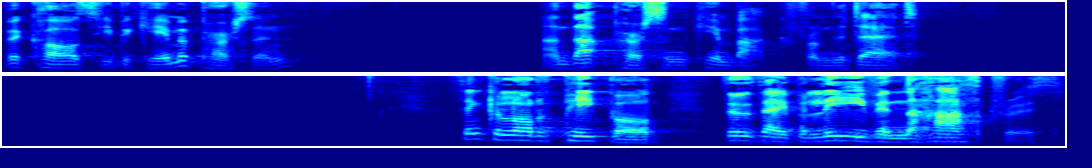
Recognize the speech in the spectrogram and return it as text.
Because he became a person, and that person came back from the dead. I think a lot of people, though they believe in the half truth,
